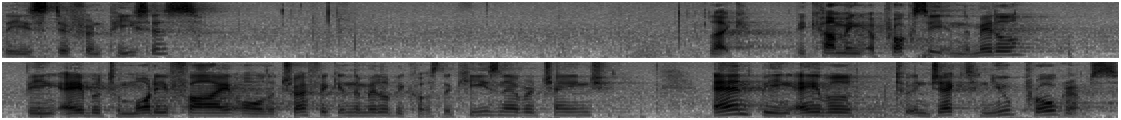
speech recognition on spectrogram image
these different pieces, like becoming a proxy in the middle, being able to modify all the traffic in the middle because the keys never change, and being able to inject new programs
